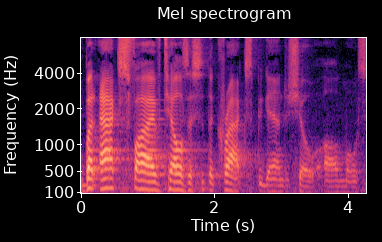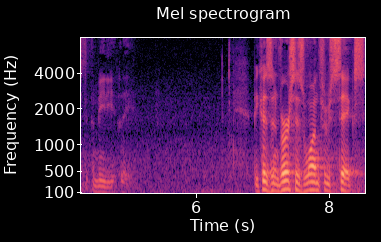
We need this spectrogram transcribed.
But Acts 5 tells us that the cracks began to show almost immediately. Because in verses 1 through 6,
